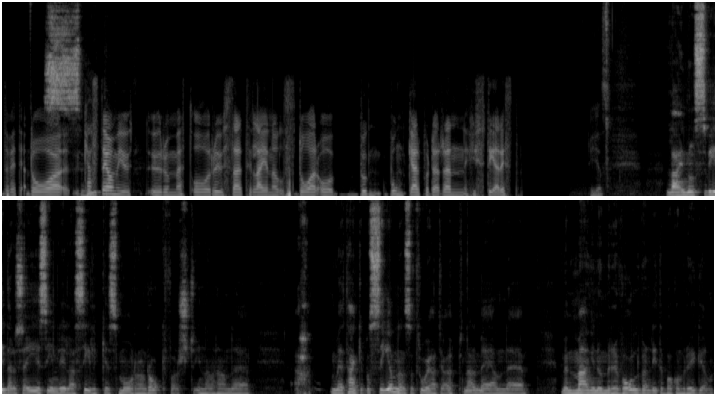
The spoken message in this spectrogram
Det vet jag. Då Svipen. kastar jag mig ut ur rummet och rusar till Lionels dörr och bun- bunkar på dörren hysteriskt. Yes. Lionel sviddar sig i sin lilla silkesmorgonrock först innan han... Eh, ah, med tanke på scenen så tror jag att jag öppnar med en... Eh, med Magnum-revolvern lite bakom ryggen.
